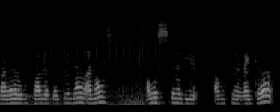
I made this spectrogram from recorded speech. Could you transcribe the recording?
my little progress right here. Now I'm almost, almost gonna be, almost gonna rank up.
